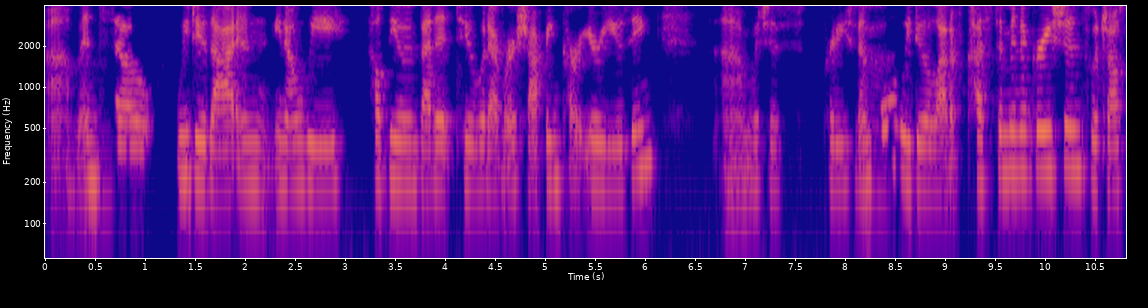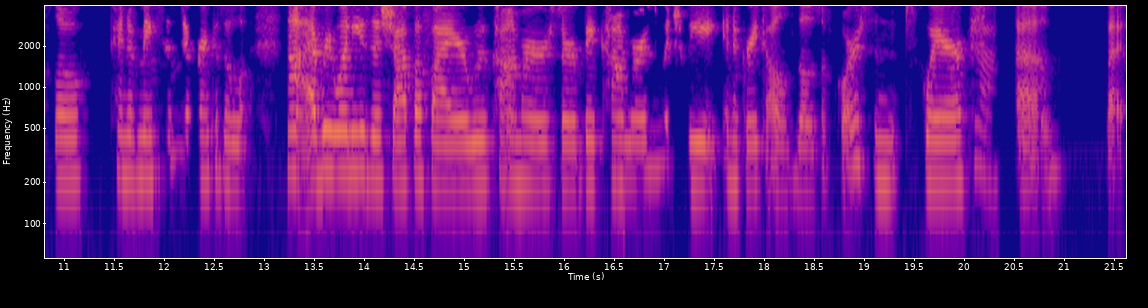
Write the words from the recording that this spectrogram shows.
Um, and mm-hmm. so we do that, and you know, we help you embed it to whatever shopping cart you're using, um, which is pretty simple. Yeah. We do a lot of custom integrations, which also kind of makes mm-hmm. us different because not everyone uses Shopify or WooCommerce or BigCommerce, mm-hmm. which we integrate to all of those, of course, and Square. Yeah. Um, but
